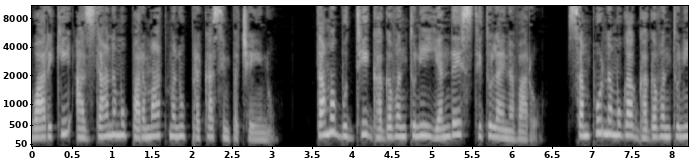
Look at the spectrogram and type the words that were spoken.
వారికి ఆ జ్ఞానము పరమాత్మను ప్రకాశింపచేయును. తమ బుద్ధి ఘగవంతుని ఎందే స్థితులైనవారు. సంపూర్ణముగా ఘగవంతుని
